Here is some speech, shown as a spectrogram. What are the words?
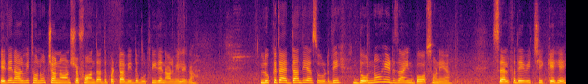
ਇਹਦੇ ਨਾਲ ਵੀ ਤੁਹਾਨੂੰ ਚਨੌਨ ਸ਼ਿਫੋਨ ਦਾ ਦੁਪੱਟਾ ਵਿਦ ਬੂਟੀ ਦੇ ਨਾਲ ਮਿਲੇਗਾ। ਲੁੱਕ ਤਾਂ ਇਦਾਂ ਦੀ ਆ ਸੂਟ ਦੀ, ਦੋਨੋਂ ਹੀ ਡਿਜ਼ਾਈਨ ਬਹੁਤ ਸੋਹਣੇ ਆ। ਸੈਲਫ ਦੇ ਵਿੱਚ ਇੱਕ ਇਹ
